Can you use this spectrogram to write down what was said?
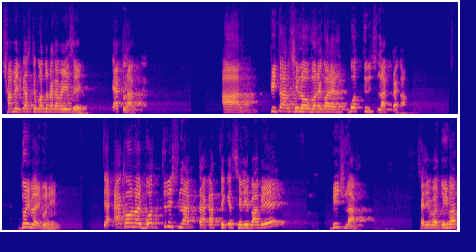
স্বামীর কাছ থেকে কত টাকা পেয়েছে এক লাখ। আর পিতার ছিল, মনে করেন, বত্রিশ লাখ টাকা। দুই ভাই বোনে এখন ওই বত্রিশ লাখ টাকার থেকে ছেলে পাবে বিশ লাখ। ছেলে পাবে দুই ভাগ,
